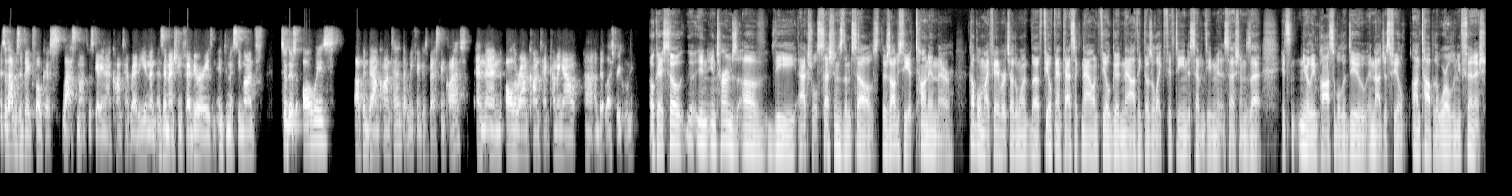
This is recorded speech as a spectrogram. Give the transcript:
And so that was a big focus last month was getting that content ready. And then as I mentioned, February is an intimacy month. So there's always up and down content that we think is best in class, and then all around content coming out uh, a bit less frequently. Okay, so in in terms of the actual sessions themselves, there's obviously a ton in there. A couple of my favorites are the one the Feel Fantastic Now and Feel Good Now. I think those are like 15 to 17 minute sessions that it's nearly impossible to do and not just feel on top of the world when you finish.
